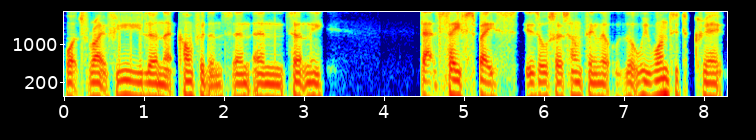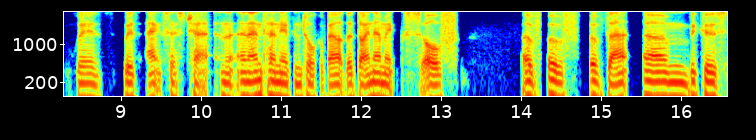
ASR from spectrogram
what's right for you. You learn that confidence, and and certainly that safe space is also something that that we wanted to create with with Access Chat, and, and Antonio can talk about the dynamics of of of of that um, because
